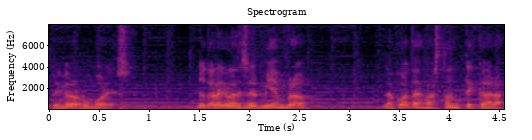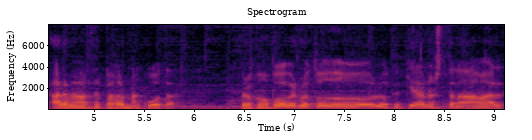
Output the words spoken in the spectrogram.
primero rumores. ¿No te alegra de ser miembro? La cuota es bastante cara, ahora me van a hacer pagar una cuota. Pero como puedo verlo todo lo que quiera, no está nada mal.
